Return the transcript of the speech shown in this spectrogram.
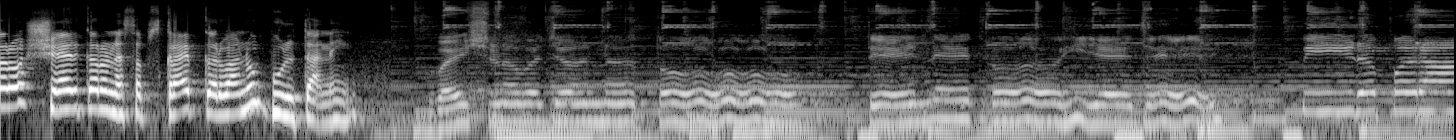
કરો, શેર કરો અને સબસ્ક્રાઇબ કરવાનું ભૂલતા નહીં. વૈષ્ણવજન તો તેને કહીએ જે પીડ પરા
